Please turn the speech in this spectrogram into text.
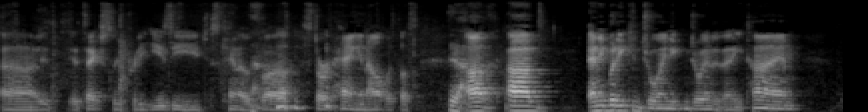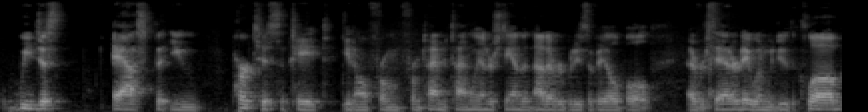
Uh, it, it's actually pretty easy. You just kind of uh, start hanging out with us. Yeah. Um, um, anybody can join. You can join at any time. We just ask that you participate. You know, from from time to time. We understand that not everybody's available every Saturday when we do the club.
